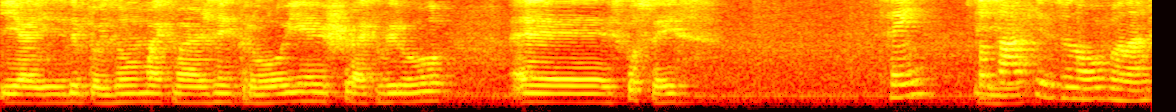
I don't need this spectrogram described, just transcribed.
E aí depois o Mike Myers entrou e aí o Shrek virou é, escocês. Sim, sotaques e, de novo, né?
